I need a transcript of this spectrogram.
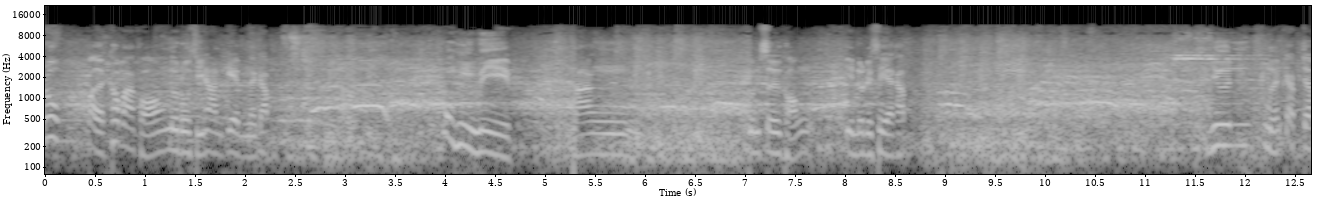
ลูกเปิดเข้ามาของนูรูศรีนานเกมนะครับอื้อหือนี่ทาง กุนซือของอินโดนีเซียครับ ยืนเหมือนกับจะ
